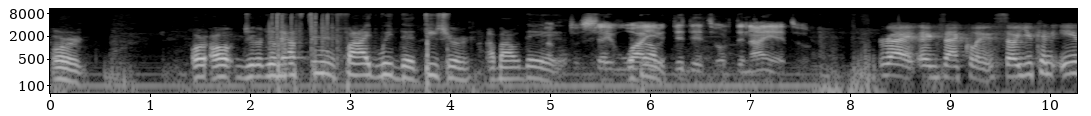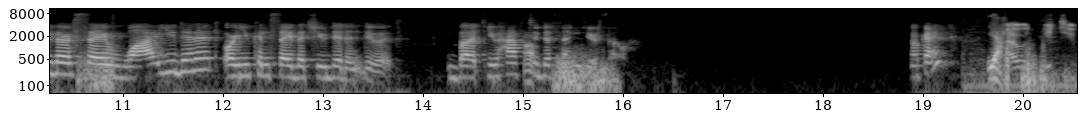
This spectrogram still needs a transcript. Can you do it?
or or, or you you have to fight with the teacher about the. To say why you did it or deny it. Or, Right, exactly. So you can either say why you did it, or you can say that you didn't do it. But you have to Oh. defend yourself. Okay? Yeah. I would beat you.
